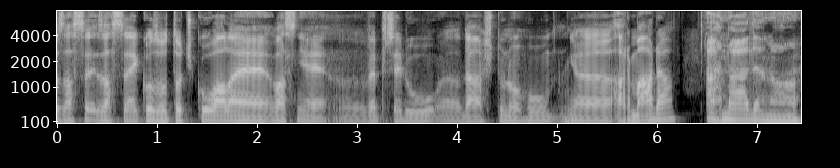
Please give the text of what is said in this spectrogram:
zase, zase jako z otočkou, ale vlastně uh, vepředu uh, dáš tu nohu uh, armáda. Armáda, no.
